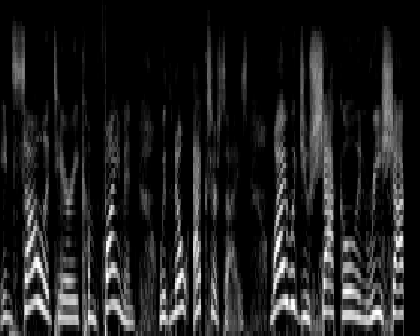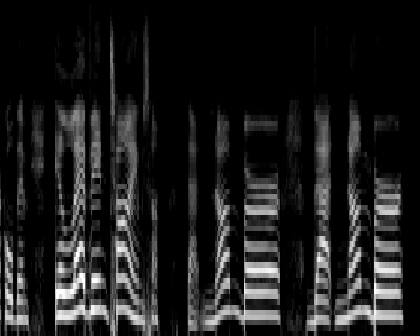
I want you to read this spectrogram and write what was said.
in solitary confinement with no exercise? Why would you shackle and reshackle them 11 times? that number, that number,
